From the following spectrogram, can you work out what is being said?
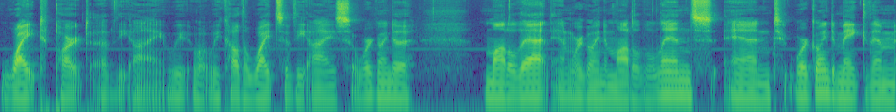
white part of the eye, we, what we call the whites of the eyes. So we're going to model that and we're going to model the lens and we're going to make them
